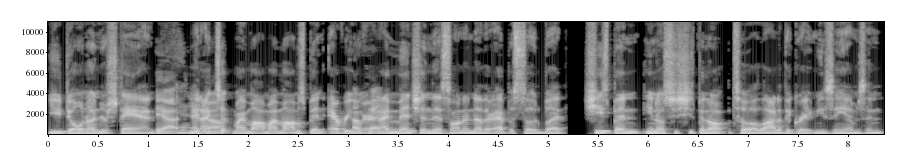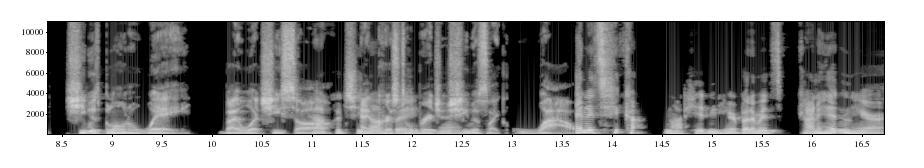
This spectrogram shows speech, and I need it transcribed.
you don't understand. Yeah. And I took my mom. My mom's been everywhere. Okay. And I mentioned this on another episode, but she's been, you know, so she's been to a lot of the great museums and she was blown away by what she saw How could she at Crystal be? Bridges. Yeah. She was like, wow. And it's not hidden here, but I mean, it's kind of hidden here.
